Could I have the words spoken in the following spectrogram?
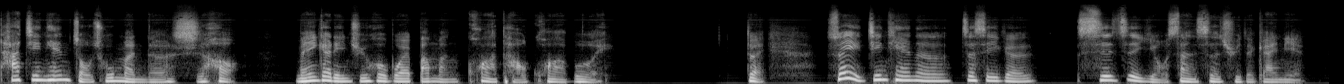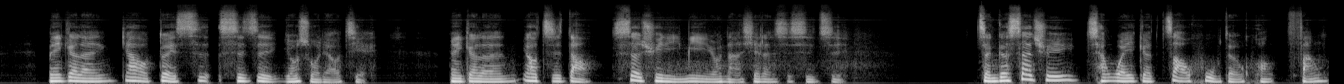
他今天走出门的时候，每一个邻居会不会帮忙跨逃跨步？对，所以今天呢，这是一个失智友善社区的概念，每个人要对失失智有所了解。每个人要知道社区里面有哪些人是失智，整个社区成为一个照护的防防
